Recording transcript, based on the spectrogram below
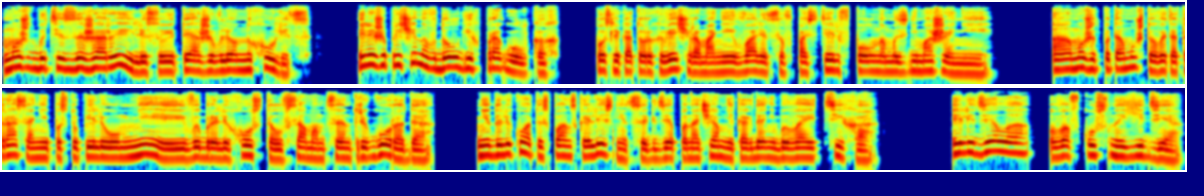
Может быть, из-за жары или суеты оживленных улиц, или же причина в долгих прогулках, после которых вечером они валятся в постель в полном изнеможении. А может потому, что в этот раз они поступили умнее и выбрали хостел в самом центре города, недалеко от испанской лестницы, где по ночам никогда не бывает тихо. Или дело во вкусной еде.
